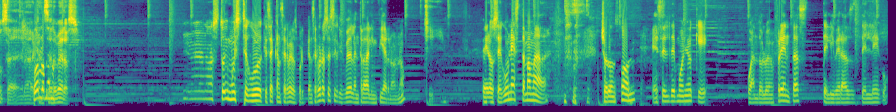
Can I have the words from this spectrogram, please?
O sea, era cancerberos. No, no estoy muy seguro de que sea cancerberos, porque cancerberos es el que cuida la entrada al infierno, ¿no? Sí. Pero según esta mamada, Choronzón es el demonio que cuando lo enfrentas te liberas del ego.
